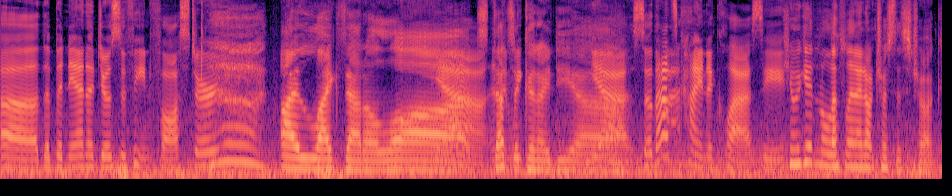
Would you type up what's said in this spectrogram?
uh, the banana Josephine Foster. I like that a lot. Yeah, that's a we- good idea. yeah, so that's kind of classy. Can we get in the left lane? I don't trust this truck.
